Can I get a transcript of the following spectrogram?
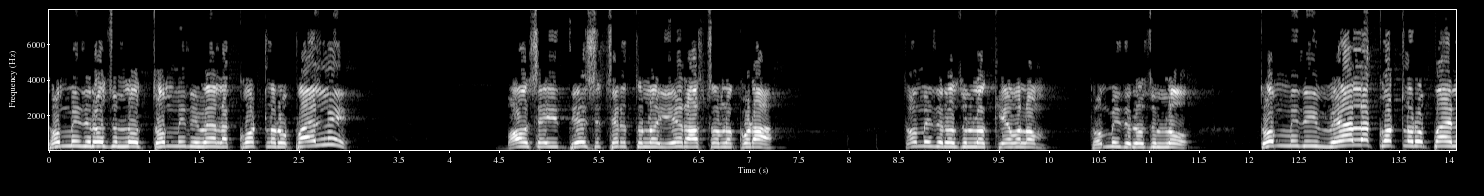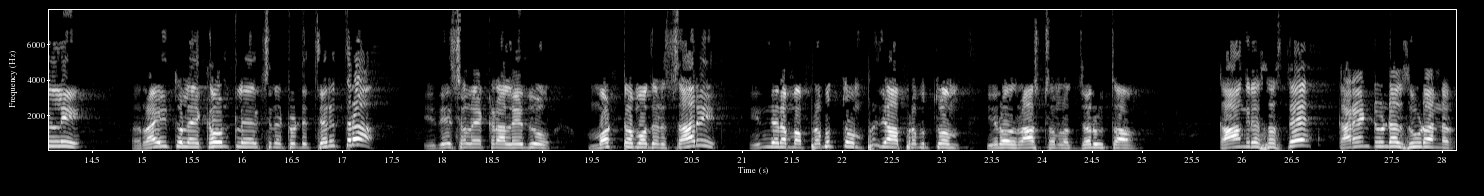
తొమ్మిది రోజుల్లో తొమ్మిది వేల కోట్ల రూపాయల్ని బహుశా ఈ దేశ చరిత్రలో ఏ రాష్ట్రంలో కూడా తొమ్మిది రోజుల్లో కేవలం తొమ్మిది రోజుల్లో తొమ్మిది వేల కోట్ల రూపాయల్ని రైతుల అకౌంట్లో వేసినటువంటి చరిత్ర ఈ దేశంలో ఎక్కడా లేదు. మొట్టమొదటిసారి ఇందిరమ్మ ప్రభుత్వం ప్రజా ప్రభుత్వం ఈరోజు రాష్ట్రంలో జరుగుతాం కాంగ్రెస్ వస్తే కరెంట్ ఉండదు చూడన్నారు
